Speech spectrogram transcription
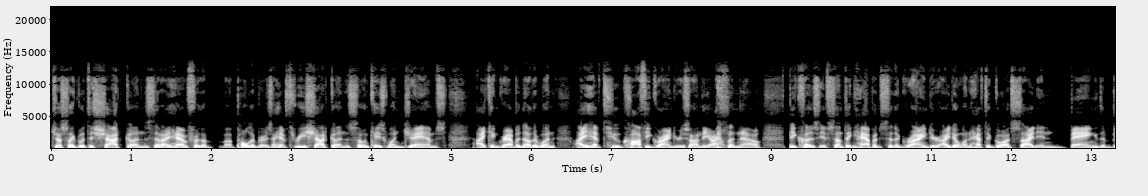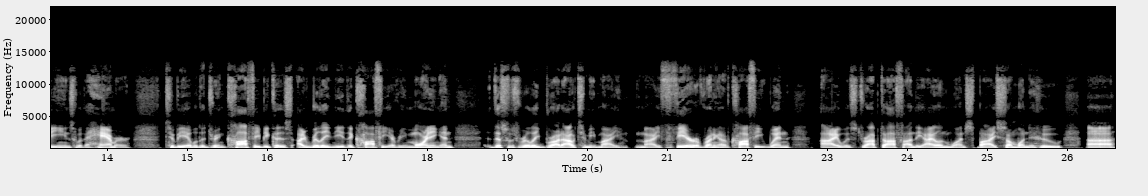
Just like with the shotguns that I have for the uh, polar bears, I have three shotguns. So in case one jams, I can grab another one. I have two coffee grinders on the island now because if something happens to the grinder, I don't want to have to go outside and bang the beans with a hammer to be able to drink coffee because I really need the coffee every morning. And this was really brought out to me my my fear of running out of coffee when I was dropped off on the island once by someone who uh,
